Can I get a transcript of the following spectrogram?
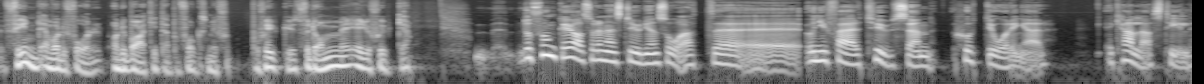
fynd än vad du får om du bara tittar på folk som är på sjukhus, för de är ju sjuka. Då funkar ju alltså den här studien så att eh, ungefär tusen 70-åringar kallas till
